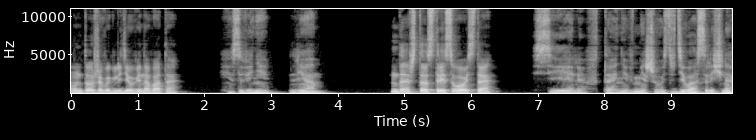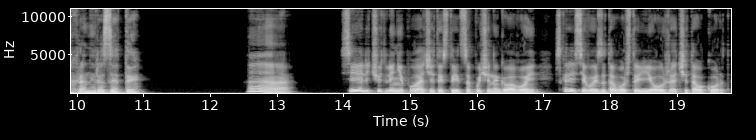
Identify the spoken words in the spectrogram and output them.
Он тоже выглядел виновато. «Извини, Лиам». «Да что стряслось-то?» Сиэля втайне вмешивалась в дела с личной охраной Розетты. А, -а, -а. Сиэль чуть ли не плачет и стоит с опущенной головой, скорее всего из-за того, что ее уже отчитал Курт.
